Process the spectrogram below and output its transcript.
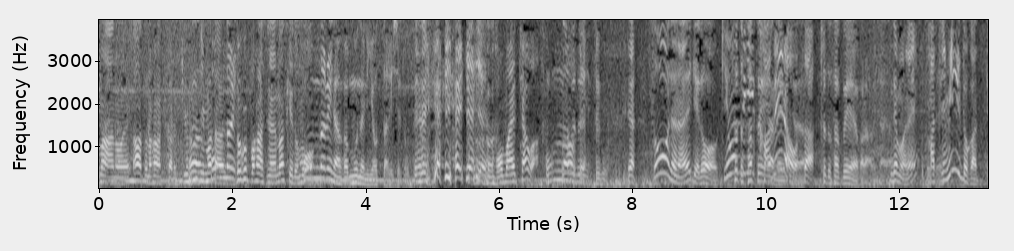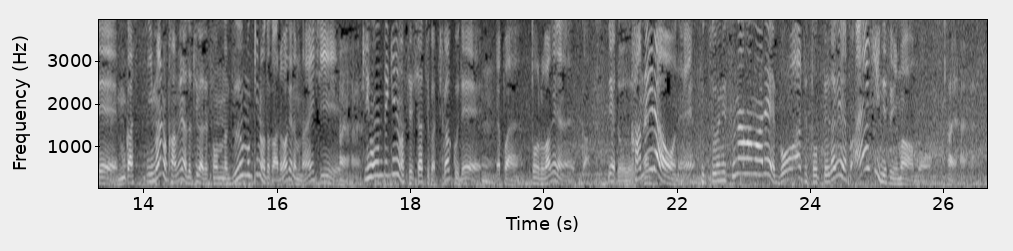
まああの、アートの話から急にまた俗っぽい話になりますけども。そんなになんか胸に寄ったりしてとって。いやいやいやいや、お前ちゃうわ。そんな別にすごい。いや、そうじゃないけど、基本的にカメラをさ、ちょっと撮影やから、みたいな。でもね、ことで8ミリとかって、昔、今のカメラと違ってそんなズーム機能とかあるわけでもないし、はいはい基本的には接写値が近くで、うんやっぱり撮るわけじゃないですか。で、ねカメラをね、普通に砂浜でボーって撮ってるだけでやっぱ怪しいんですよ、今はもう。はいはいはい。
